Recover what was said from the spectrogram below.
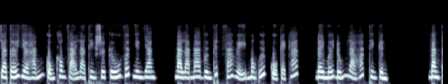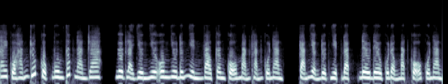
Cho tới giờ hắn cũng không phải là thiên sư cứu vớt nhân gian, mà là ma vương thích phá hủy mong ước của kẻ khác, đây mới đúng là hoác thiên kình. Bàn tay của hắn rút cục buông tóc nàng ra, ngược lại dường như ôn như đứng nhìn vào cần cổ mảnh khảnh của nàng, cảm nhận được nhịp đập đều đều của động mạch cổ của nàng.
